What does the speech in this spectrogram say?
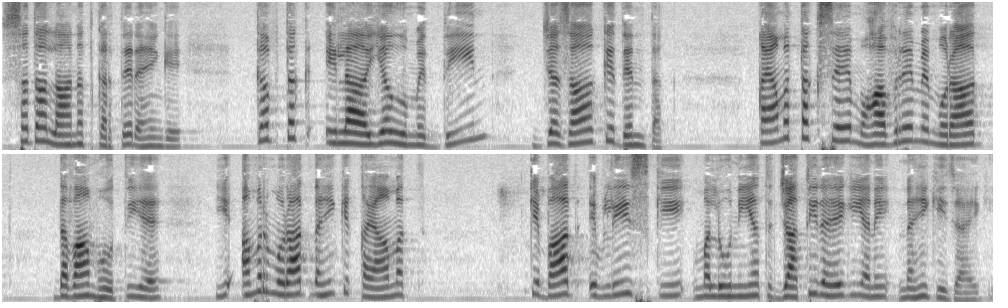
صدا لانت کرتے رہیں گے۔ کب تک؟ الہ یوم الدین، جزا کے دن تک۔ قیامت تک سے محاورے میں مراد دوام ہوتی ہے، یہ امر مراد نہیں کہ قیامت کے بعد ابلیس کی ملونیت جاتی رہے گی یعنی نہیں کی جائے گی۔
